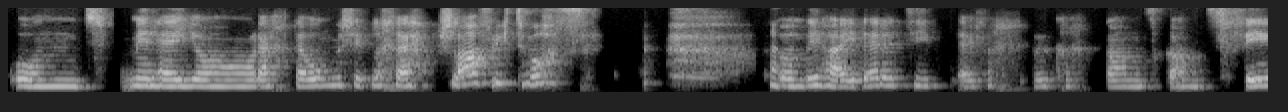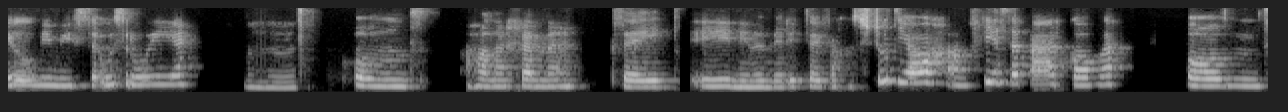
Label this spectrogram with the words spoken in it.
Und wir haben ja recht einen unterschiedlichen Schlafrhythmus. Und ich habe in dieser Zeit einfach wirklich ganz, ganz viel müssen ausruhen mhm. Und habe dann gesagt, ich nehme mir jetzt einfach ein Studio am Fliesenberg oben und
